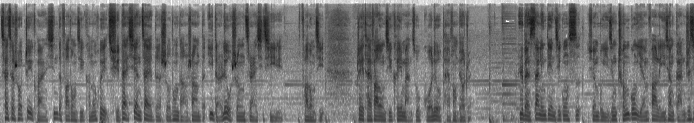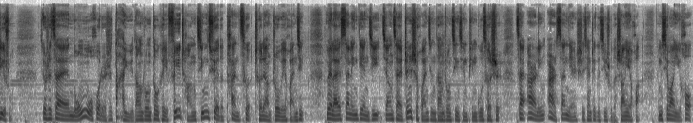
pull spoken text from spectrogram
猜测说，这款新的发动机可能会取代现在的手动挡上的1.6升自然吸气发动机。这台发动机可以满足国六排放标准。日本三菱电机公司宣布，已经成功研发了一项感知技术。就是在浓雾或者是大雨当中，都可以非常精确地探测车辆周围环境。未来，三菱电机将在真实环境当中进行评估测试，在二零二三年实现这个技术的商业化。那么，希望以后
